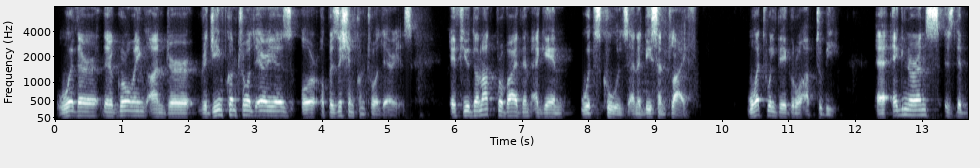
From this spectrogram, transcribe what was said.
whether they're growing under regime controlled areas or opposition controlled areas, if you do not provide them again with schools and a decent life, what will they grow up to be? Uh, ignorance is the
